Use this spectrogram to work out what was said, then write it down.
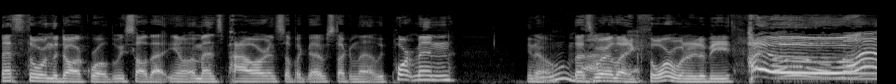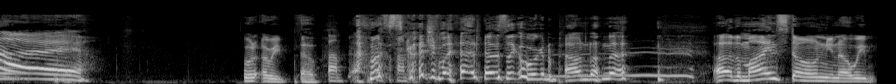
That's Thor in the Dark World. We saw that you know immense power and stuff like that. It was stuck in Natalie Portman. You know Ooh, that's where like Thor wanted to be. Hi Why? What are we? Oh. I was scratching my head. I was like, "Oh, we're gonna pound on that." Uh, the Mind Stone, you know, we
